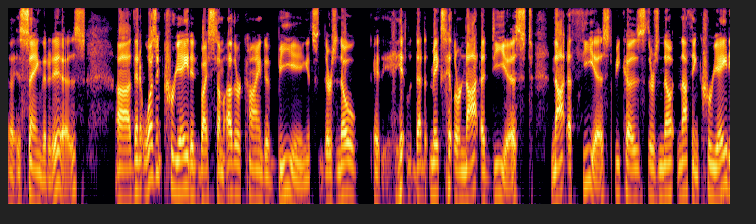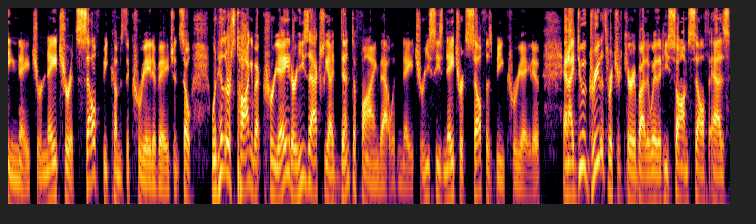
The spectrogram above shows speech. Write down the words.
uh, is saying that it is, uh, then it wasn't created by some other kind of being. It's there's no it, that makes Hitler not a deist, not a theist, because there's no, nothing creating nature. Nature itself becomes the creative agent. So when Hitler's talking about creator, he's actually identifying that with nature. He sees nature itself as being creative. And I do agree with Richard Carrier, by the way, that he saw himself as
